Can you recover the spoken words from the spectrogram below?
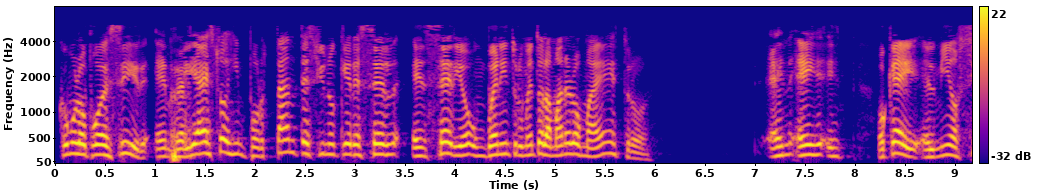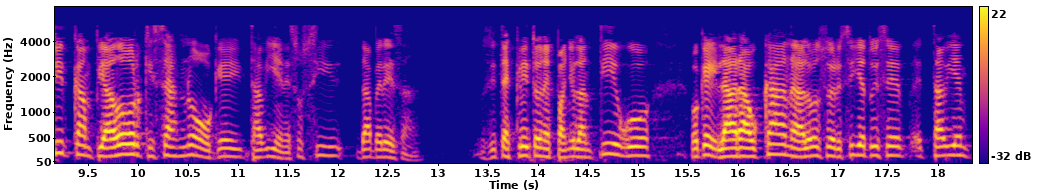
¿cómo lo puedo decir? En realidad eso es importante si uno quiere ser en serio un buen instrumento de la mano de los maestros. ok, el mío Cid campeador quizás no, ok, está bien, eso sí da pereza si está escrito en español antiguo. Ok, la Araucana, Alonso de Ercilla, tú dices, está bien,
